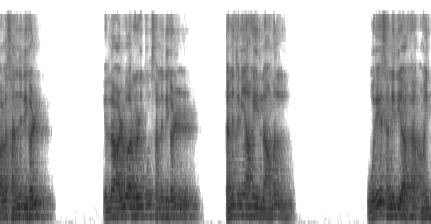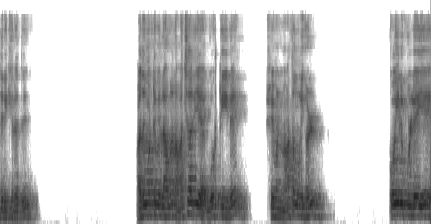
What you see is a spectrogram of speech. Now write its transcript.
பல சந்நிதிகள் எல்லா ஆழ்வார்களுக்கும் சந்நிதிகள் தனித்தனியாக இல்லாமல் ஒரே சந்நிதியாக அமைந்திருக்கிறது. அது மட்டும் இல்லாமல் ஆச்சாரிய கோஷ்டியிலே ஸ்ரீமன் நாதமுனிகள் கோயிலுக்குள்ளேயே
